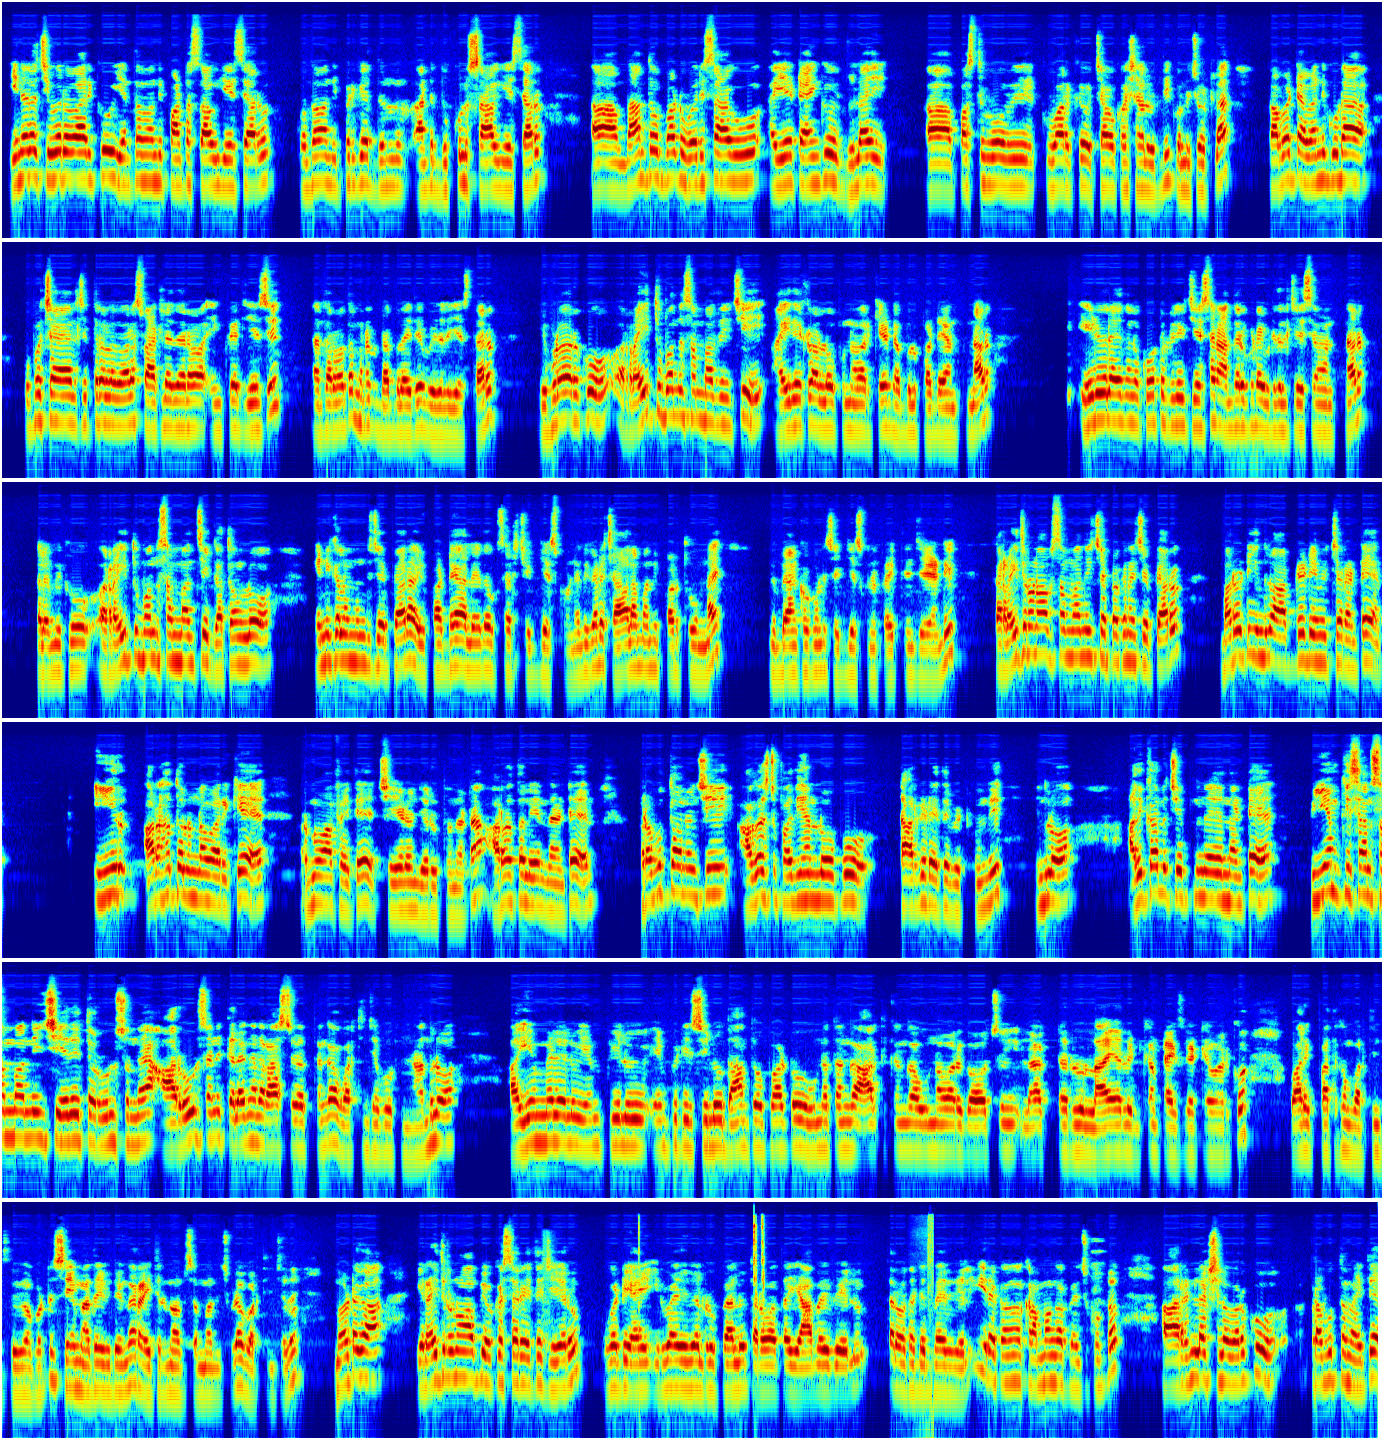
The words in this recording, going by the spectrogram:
ఈ నెల చివరి వరకు ఎంతమంది పంట సాగు చేశారు కొంతమంది ఇప్పటికే దున్ను అంటే దుక్కులు సాగు చేశారు. ఆ దాంతో పాటు వరి సాగు అయ్యే టైంకు జూలై ఫస్ట్ వరకు వచ్చే అవకాశాలు ఉంది కొన్ని చోట్ల. కాబట్టి అవన్నీ కూడా ఉపచాయాల చిత్రాల ద్వారా స్వాట్ల ద్వారా ఎంక్వైరీ చేసి దాని తర్వాత మనకు డబ్బులు అయితే విడుదల చేస్తారు. ఇప్పటి వరకు రైతు బంధు సంబంధించి ఐదు ఎకరాల లోపు ఉన్న వారికే డబ్బులు పడ్డాయి అంటున్నారు. ఏడు వేల ఐదు వందల కోట్లు రిలీజ్ చేశారు అందరూ కూడా విడుదల చేసామంటున్నారు అసలు మీకు రైతు బంధు సంబంధించి గతంలో ఎన్నికల ముందు చెప్పారా అవి పడ్డాయా లేదో ఒకసారి చెక్ చేసుకోండి. ఎందుకంటే చాలా మంది పడుతూ ఉన్నాయి. మీ బ్యాంక్ అకౌంట్ చెక్ చేసుకునే ప్రయత్నం చేయండి. రైతు రుణాలకు సంబంధించి చెప్పకనే చెప్పారు. మరొకటి ఇందులో అప్డేట్ ఏమి ఇచ్చారంటే ఈ అర్హతలు ఉన్న వారికే రుణమాఫీ అయితే చేయడం జరుగుతుందట. అర్హతలు ఏంటంటే ప్రభుత్వం నుంచి ఆగస్టు పదిహేను లోపు టార్గెట్ అయితే పెట్టుకుంది. ఇందులో అధికారులు చెప్తుంది ఏంటంటే పిఎం కిసాన్ సంబంధించి ఏదైతే రూల్స్ ఉన్నాయో ఆ రూల్స్ అన్ని తెలంగాణ రాష్ట్ర వ్యాప్తంగా వర్తించబోతుంది అందులో ఆ ఎమ్మెల్యేలు ఎంపీలు ఎంపీటీసీలు దాంతో పాటు ఉన్నతంగా ఆర్థికంగా ఉన్నవారు కావచ్చు డాక్టర్లు లాయర్లు ఇన్కమ్ ట్యాక్స్ కట్టే వరకు వారికి పథకం వర్తించదు కాబట్టి సేమ్ అదే విధంగా రైతు రుణమాఫీ సంబంధించి కూడా వర్తించదు. మొదటగా ఈ రైతు రుణమాఫీ ఒక్కసారి అయితే చేయరు. ఒకటి ఇరవై ఐదు వేల రూపాయలు తర్వాత యాభై వేలు తర్వాత డెబ్బై ఐదు వేలు ఈ రకంగా క్రమంగా పెంచుకుంటూ ఆ రెండు లక్షల వరకు ప్రభుత్వం అయితే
